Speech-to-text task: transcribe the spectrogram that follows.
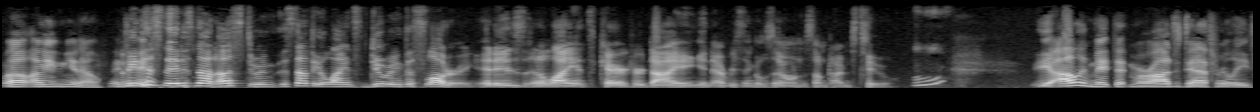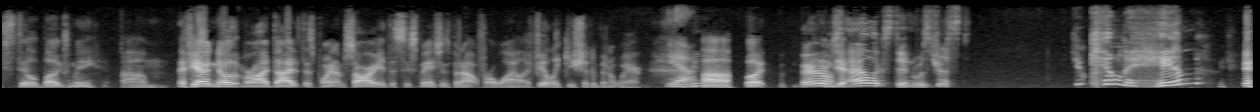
Well, I mean, you know, it, I mean, it- it's, it is not us doing. It's not the alliance doing the slaughtering. It is an alliance character dying in every single zone, sometimes too. Mhm. yeah, I'll admit that Maraad's death really still bugs me. Um, if you hadn't know that Murad died at this point, I'm sorry. This expansion's been out for a while. I feel like you should have been aware. yeah Uh, but Baros Yeah. Alexston was just. You killed him?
